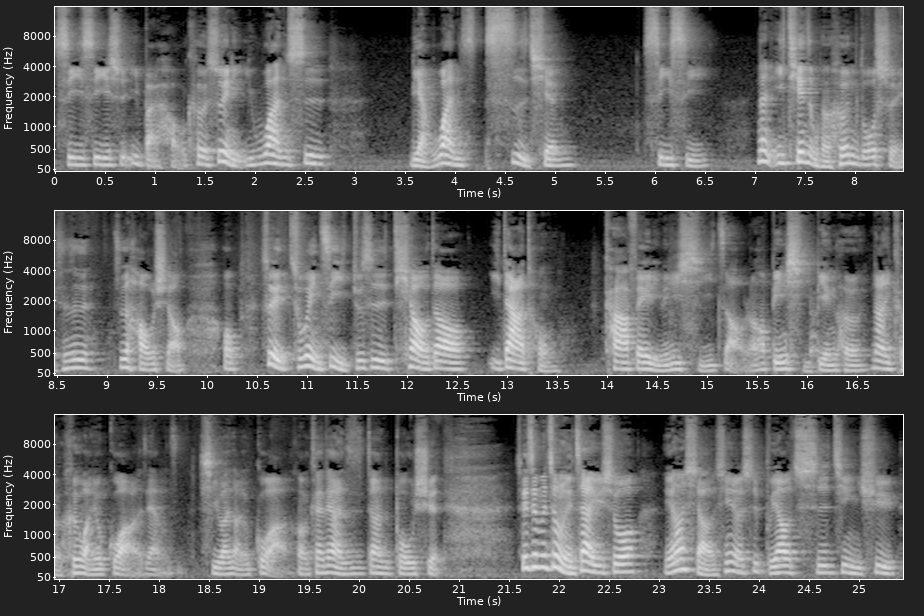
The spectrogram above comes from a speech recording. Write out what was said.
CC 是一百毫克，所以你一万是两万四千 CC，那你一天怎么可能喝那么多水？真是真是好小哦。所以除非你自己就是跳到一大桶。咖啡里面去洗澡，然后边洗边喝，那你可喝完就挂了，这样子，洗完澡就挂了。好，看这样是这样剥削。所以这边重点在于说，你要小心的是不要吃进去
